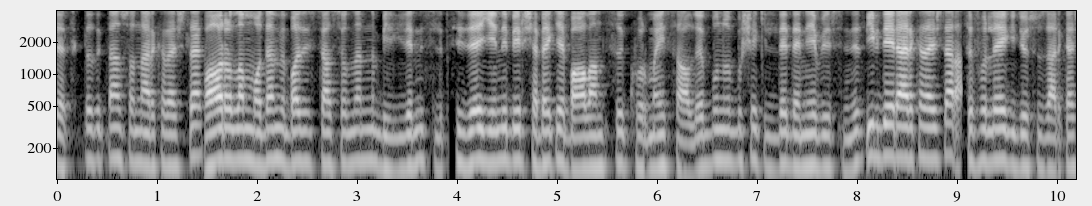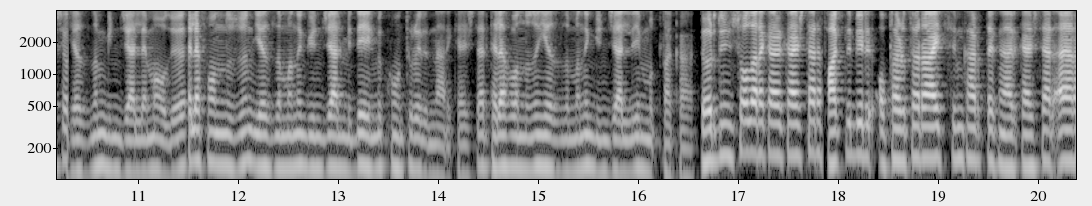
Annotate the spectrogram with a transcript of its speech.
sıfırlıya tıkladıktan sonra arkadaşlar var olan modem ve baz istasyonlarının bilgilerini silip size yeni bir şebeke bağlantısı kurmayı sağlıyor. Bunu bu şekilde deneyebilirsiniz. Bir diğeri arkadaşlar sıfırlıya gidiyorsunuz arkadaşlar. Yazılım güncelleme oluyor. Telefonunuzun yazılımını güncel mi değil mi kontrol edin arkadaşlar. Telefonunuzun yazılımını güncelleyin mutlaka. Dördüncüsü olarak arkadaşlar farklı bir operatöre ait sim kart takın arkadaşlar. Eğer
